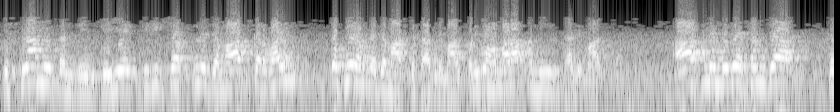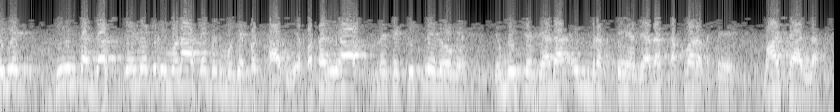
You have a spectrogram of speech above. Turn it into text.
اسلامی تنظیم کے یہ کسی شخص نے جماعت کروائی تو پھر ہم نے جماعت کے ساتھ نماز پڑھی۔ وہ ہمارا امیر تھا نماز کا۔ آپ نے مجھے سمجھا کہ یہ دین کا درس دینے کے لیے مناسب مجھے بٹھا دیا۔ پتہ نہیں آپ میں سے کتنے لوگ ہیں جو مجھ سے زیادہ علم رکھتے ہیں، زیادہ تقوی رکھتے ہیں۔ ماشاء اللہ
